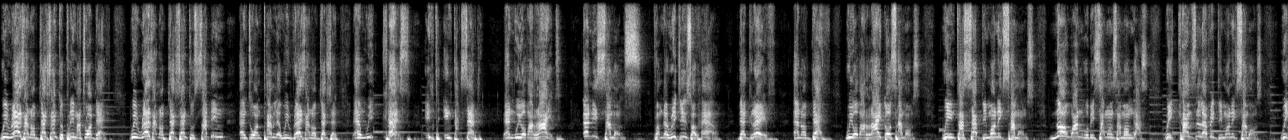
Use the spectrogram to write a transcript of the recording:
We raise an objection to premature death. We raise an objection to sudden and to untimely. We raise an objection and we curse, intercept, and we override any summons from the regions of hell, the grave, and of death. We override those summons. We intercept demonic summons. No one will be summons among us. We cancel every demonic summons. We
